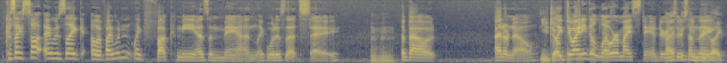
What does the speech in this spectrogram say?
because I saw, I was like, oh, if I wouldn't like fuck me as a man, like, what does that say hmm about? I don't know. You don't like, do I need to lower yours- my standards I or think something? you'd be like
